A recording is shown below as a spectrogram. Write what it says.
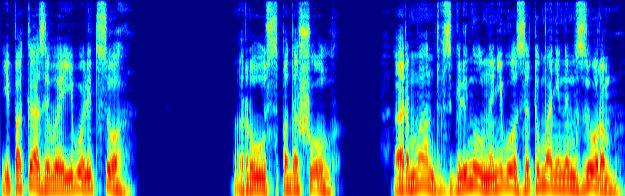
и показывая его лицо. Рус подошел. Арманд взглянул на него затуманенным взором.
